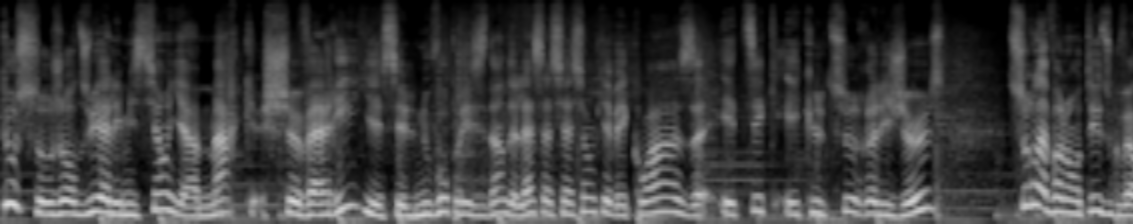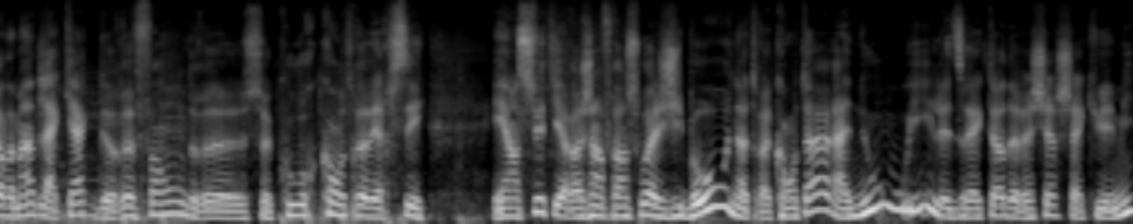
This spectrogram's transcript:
tous. Aujourd'hui à l'émission, il y a Marc Chevary, c'est le nouveau président de l'Association québécoise éthique et culture religieuse, sur la volonté du gouvernement de la CAQ de refondre euh, ce cours controversé. Et ensuite, il y aura Jean-François Gibault, notre compteur à nous, oui, le directeur de recherche à QMI,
